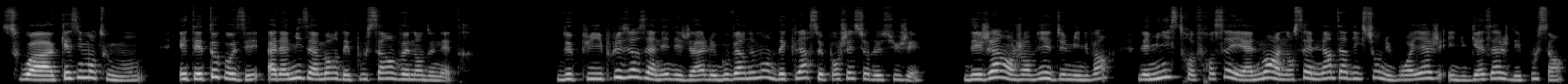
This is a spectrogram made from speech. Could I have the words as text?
soit quasiment tout le monde, était opposé à la mise à mort des poussins venant de naître. Depuis plusieurs années déjà, le gouvernement déclare se pencher sur le sujet. Déjà en janvier 2020, les ministres français et allemands annonçaient l'interdiction du broyage et du gazage des poussins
